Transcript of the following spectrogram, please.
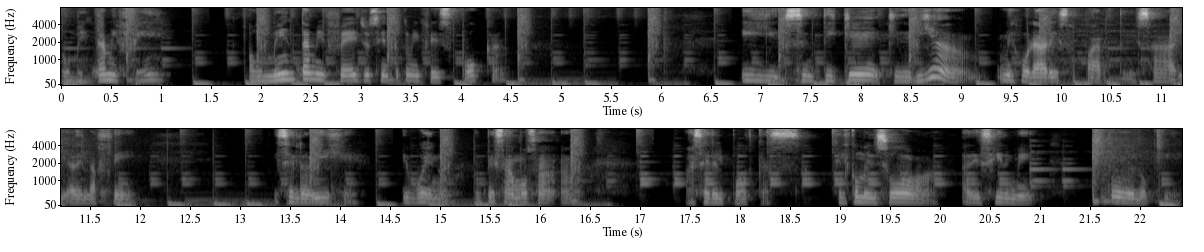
aumenta mi fe, aumenta mi fe, yo siento que mi fe es poca. Y sentí que, debía mejorar esa parte, esa área de la fe. Y se lo dije. Y bueno, empezamos a, hacer el podcast. Él comenzó a, decirme todo lo que,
